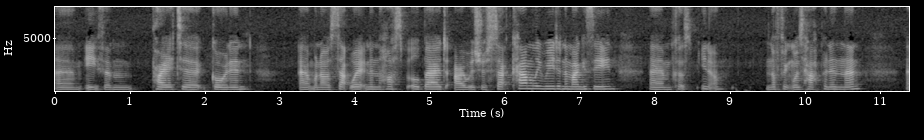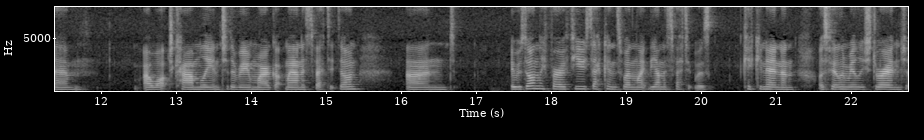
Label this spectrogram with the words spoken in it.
um, even prior to going in. Um, when I was sat waiting in the hospital bed I was just sat calmly reading a magazine because um, you know nothing was happening then um, I walked calmly into the room where I got my anaesthetic done and it was only for a few seconds when like the anaesthetic was kicking in and I was feeling really strange.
